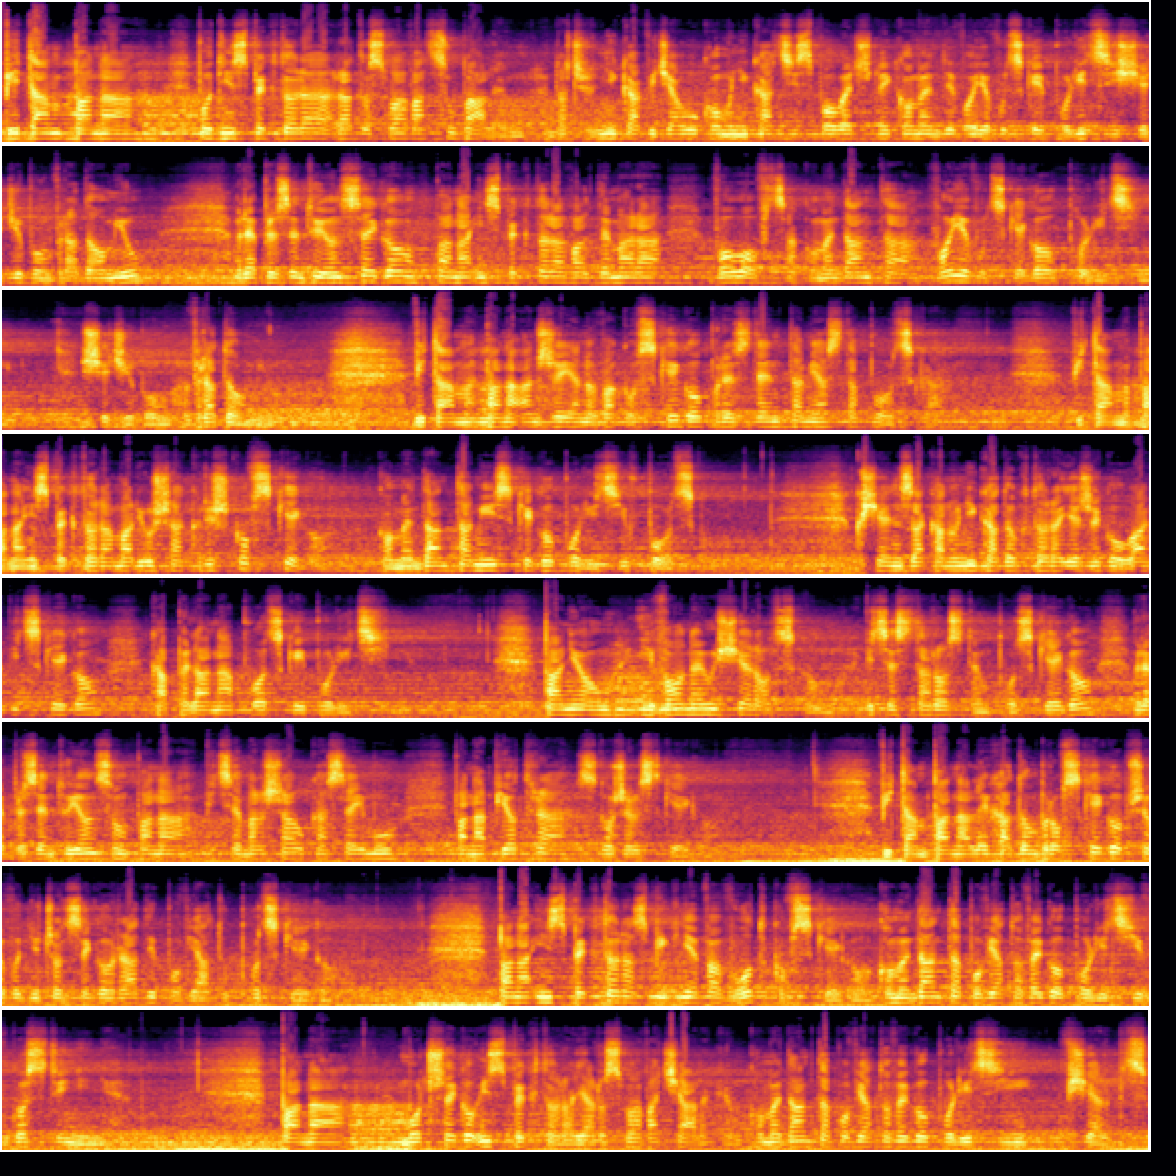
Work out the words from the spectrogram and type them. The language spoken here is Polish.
Witam pana podinspektora Radosława Cubalę, naczelnika Wydziału Komunikacji Społecznej Komendy Wojewódzkiej Policji z siedzibą w Radomiu, reprezentującego pana inspektora Waldemara Wołowca, komendanta Wojewódzkiego Policji z siedzibą w Radomiu. Witam pana Andrzeja Nowakowskiego, prezydenta miasta Płocka. Witam pana inspektora Mariusza Kryszkowskiego, komendanta Miejskiego Policji w Płocku księdza kanonika doktora Jerzego Ławickiego, kapelana Płockiej Policji, panią Iwonę Sierocką, wicestarostę Płockiego, reprezentującą pana wicemarszałka Sejmu, pana Piotra Zgorzelskiego. Witam pana Lecha Dąbrowskiego, przewodniczącego Rady Powiatu Płockiego. Pana inspektora Zbigniewa Włodkowskiego, komendanta powiatowego Policji w Gostyninie pana młodszego inspektora Jarosława Ciarkę, komendanta powiatowego Policji w Sierpcu.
